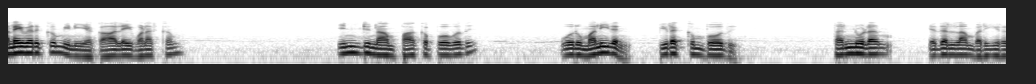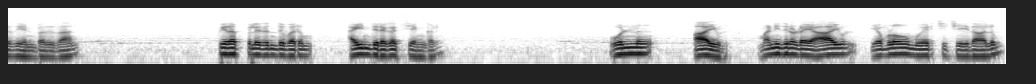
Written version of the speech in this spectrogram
அனைவருக்கும் இனிய காலை வணக்கம். இன்று நாம் பார்க்க போவது ஒரு மனிதன் பிறக்கும்போது தன்னுடன் எதெல்லாம் வருகிறது என்பதுதான். பிறப்பிலிருந்து வரும் ஐந்து ரகசியங்கள் ஒன்று ஆயுள். மனிதனுடைய ஆயுள் எவ்வளவு முயற்சி செய்தாலும்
